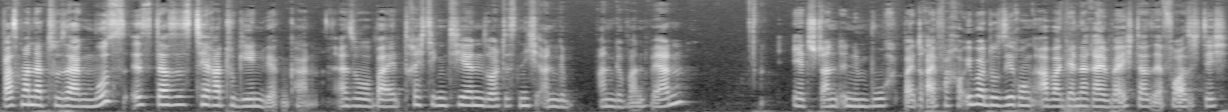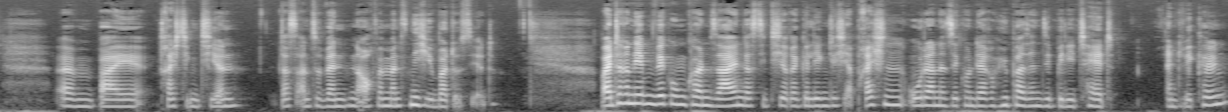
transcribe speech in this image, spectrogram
Was man dazu sagen muss, ist, dass es teratogen wirken kann. Also bei trächtigen Tieren sollte es nicht ange angewandt werden. Jetzt stand in dem Buch bei dreifacher Überdosierung, aber generell wäre ich da sehr vorsichtig ähm, bei trächtigen Tieren das anzuwenden, auch wenn man es nicht überdosiert. Weitere Nebenwirkungen können sein, dass die Tiere gelegentlich erbrechen oder eine sekundäre Hypersensibilität entwickeln,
